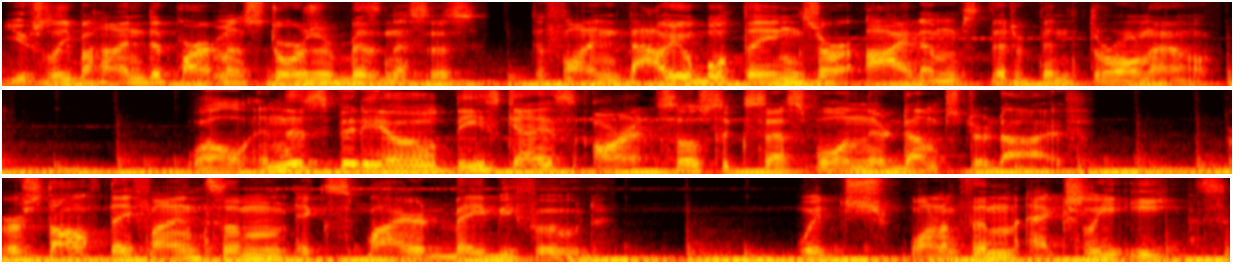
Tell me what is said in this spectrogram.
usually behind department stores or businesses, to find valuable things or items that have been thrown out. Well, in this video, these guys aren't so successful in their dumpster dive. First off, they find some expired baby food, which one of them actually eats.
